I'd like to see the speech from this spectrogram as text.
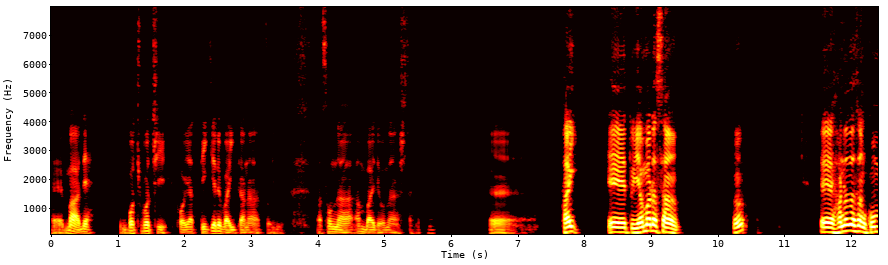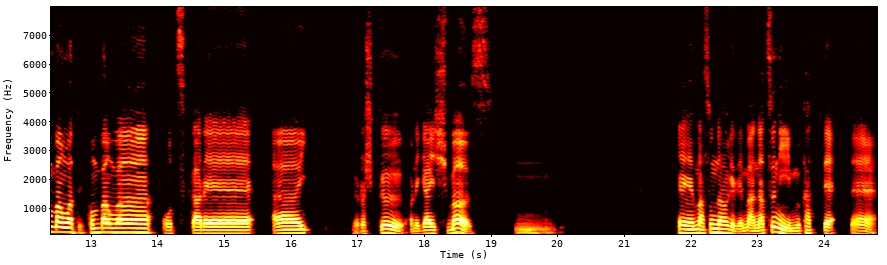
えー、まあね、ぼちぼちこうやっていければいいかなという、まあ、そんな塩梅でございましたけどね。えー、はい。えっ、ー、と、山田さん。ん？えー、花田さん、こんばんはという。こんばんは。お疲れ。はい。よろしくお願いします。うんえー、まあ、そんなわけで、まあ、夏に向かって、ね、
